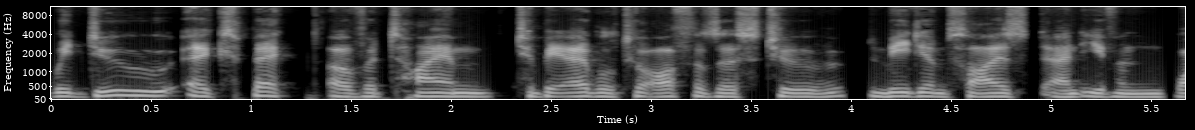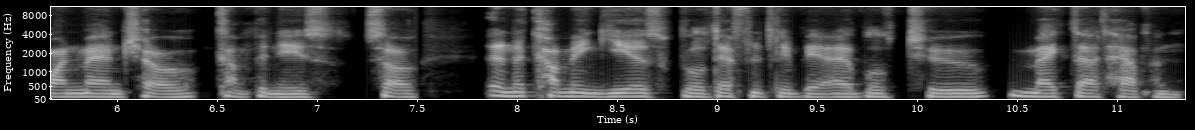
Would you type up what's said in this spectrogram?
We do expect over time to be able to offer this to medium sized and even one man show companies. So in the coming years, we'll definitely be able to make that happen.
